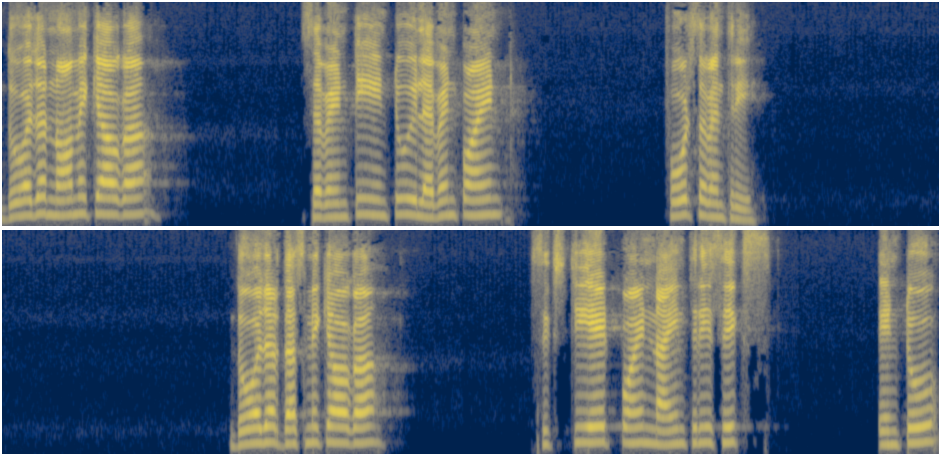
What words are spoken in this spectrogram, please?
दो हज़ार नौ में क्या होगा? Seventy into eleven point four seven three. दो हज़ार दस में क्या होगा? 68.936 into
